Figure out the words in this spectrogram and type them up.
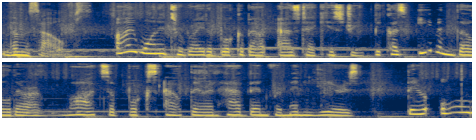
themselves. I wanted to write a book about Aztec history because even though there are lots of books out there and have been for many years, they're all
